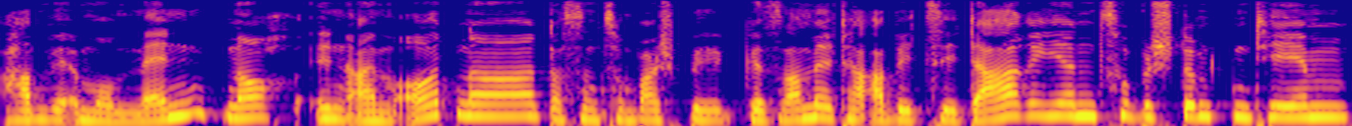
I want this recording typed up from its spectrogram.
haben wir im Moment noch in einem Ordner. Das sind zum Beispiel gesammelte Abecedarien zu bestimmten Themen.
